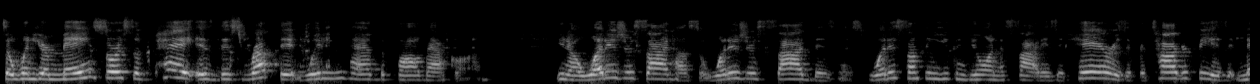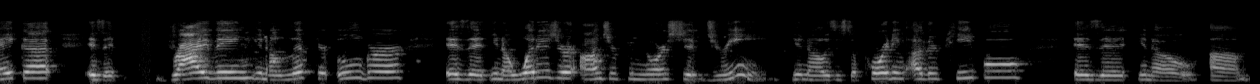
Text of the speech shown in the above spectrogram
So when your main source of pay is disrupted, what do you have to fall back on? You know what is your side hustle? What is your side business? What is something you can do on the side? Is it hair? Is it photography? Is it makeup? Is it driving? You know lyft or uber? Is it you know what is your entrepreneurship dream? You know is it supporting other people? Is it you know um,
